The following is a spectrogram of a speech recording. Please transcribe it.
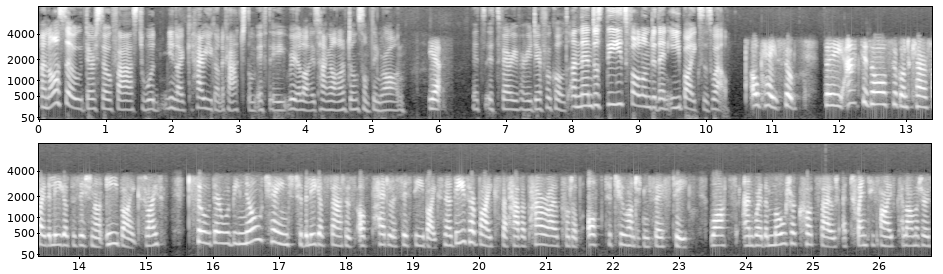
And also, they're so fast. Would you know, like how are you going to catch them if they realise, hang on, I've done something wrong? Yeah. It's it's very very difficult. And then does these fall under then e-bikes as well? Okay, so the Act is also going to clarify the legal position on e-bikes, right? So there will be no change to the legal status of pedal assist e-bikes. Now these are bikes that have a power output of up to 250 watts and where the motor cuts out at 25 kilometres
